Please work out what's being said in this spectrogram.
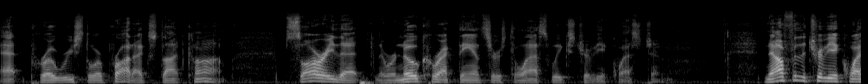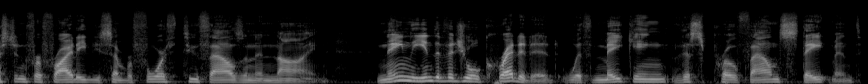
at prorestoreproducts.com. Sorry that there were no correct answers to last week's trivia question. Now for the trivia question for Friday, December 4th, 2009. Name the individual credited with making this profound statement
